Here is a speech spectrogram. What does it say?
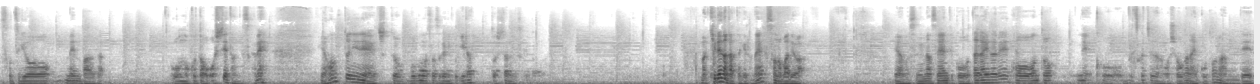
卒業メンバーが、のことを推してたんですかね。いや、本当にね、ちょっと僕もさすがにこうイラッとしたんですけど、まあ、切れなかったけどね、その場では。いや、もうすみませんって、こう、お互いがね、こう、本当ね、こう、ぶつかっちゃったのもしょうがないことなんで、うん。ね、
